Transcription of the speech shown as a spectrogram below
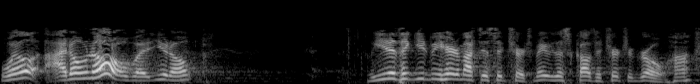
Well, I don't know, but you know. You didn't think you'd be hearing about this at church. Maybe this caused the church to grow, huh?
